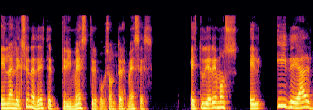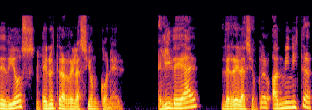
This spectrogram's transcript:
en las lecciones de este trimestre, porque son mm. tres meses, estudiaremos el ideal de Dios mm. en nuestra relación con Él. El ideal de relación. Claro, administrar.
